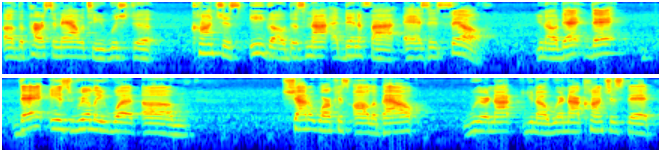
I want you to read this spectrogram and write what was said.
of the personality which the conscious ego does not identify as itself. You know, that that that is really what um, shadow work is all about. We're not, you know, we're not conscious that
